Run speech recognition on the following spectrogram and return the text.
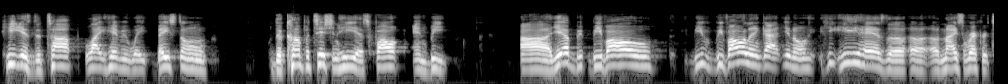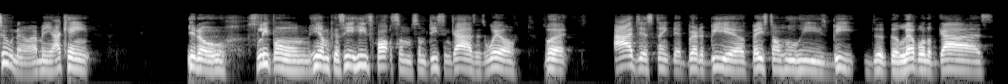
he is the top light heavyweight based on the competition he has fought and beat. Uh yeah, B- Bivol, Bivol ain't got, you know, he he has a, a, a nice record too now. I mean, I can't, you know, sleep on him because he he's fought some some decent guys as well. But I just think that Beterbiev, based on who he's beat, the, the level of guys,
